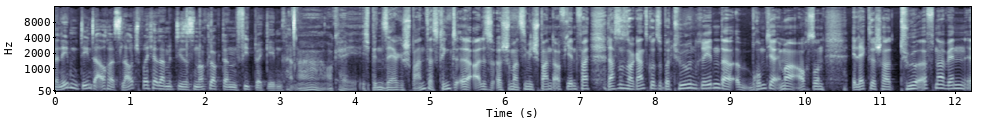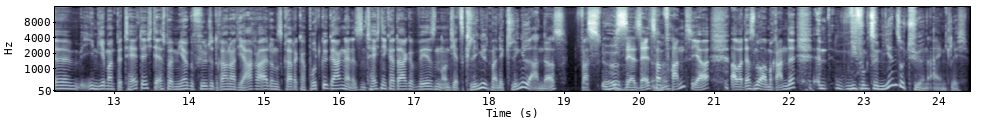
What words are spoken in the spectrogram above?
daneben dient er auch als Lautsprecher, damit dieses Knocklock dann Feedback geben kann. Ah, okay. Ich bin sehr gespannt. Das klingt äh, alles äh, schon mal ziemlich spannend auf jeden Fall. Lass uns noch ganz kurz über Türen reden. Da äh, brummt ja immer auch so ein elektrischer Türöffner, wenn äh, ihn jemand betätigt. Der ist bei mir gefühlte 300 Jahre alt und ist gerade kaputt gegangen. Dann ist ein Techniker da gewesen und jetzt klingelt meine Klingel anders was ich sehr seltsam fand, ja, aber das nur am Rande. Ähm, wie funktionieren so Türen eigentlich?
